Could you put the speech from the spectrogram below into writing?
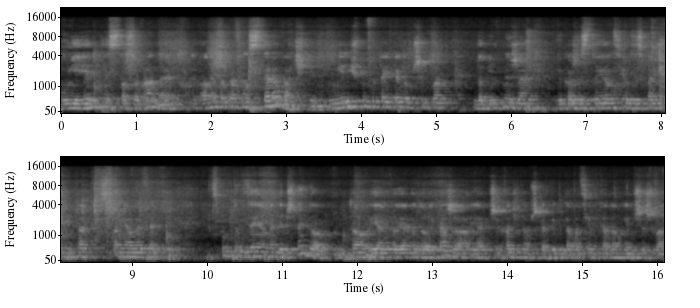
umiejętnie stosowane, one potrafią sterować tym. Mieliśmy tutaj tego przykład dobitny, że wykorzystując je uzyskaliśmy tak wspaniałe efekty. Z punktu widzenia medycznego, to jako, jako do lekarza, jak przychodzi na przykład, gdyby ta pacjentka do mnie przyszła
